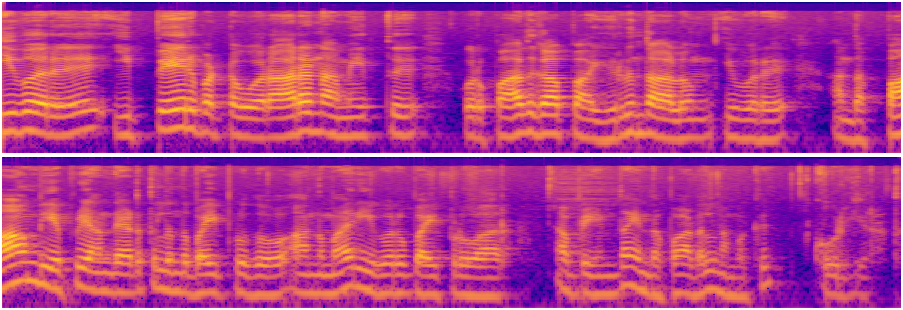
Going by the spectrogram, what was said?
இவர் இப்பேற்பட்ட ஒரு அரண் அமைத்து ஒரு பாதுகாப்பாக இருந்தாலும் இவர் அந்த பாம்பு எப்படி அந்த இடத்துல இருந்து பயப்படுதோ அந்த மாதிரி இவர் பயப்படுவார் அப்படின்னு தான் இந்த பாடல் நமக்கு கூறுகிறது.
